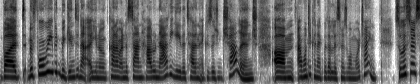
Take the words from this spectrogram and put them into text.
But before we even begin to, na- you know, kind of understand how to navigate the talent acquisition challenge, um, I want to connect with our listeners one more time. So, listeners,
